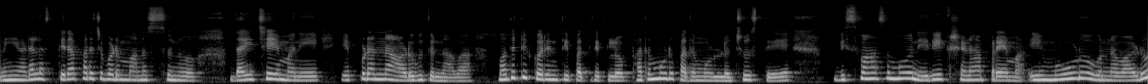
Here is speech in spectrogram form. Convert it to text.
నీ ఎడల స్థిరపరచబడి మనస్సును దయచేయమని ఎప్పుడన్నా అడుగుతున్నావా? మొదటి కొరింతి పత్రికలో పదమూడు పదమూడులో చూస్తే విశ్వాసము నిరీక్షణ ప్రేమ ఈ మూడు ఉన్నవాడు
